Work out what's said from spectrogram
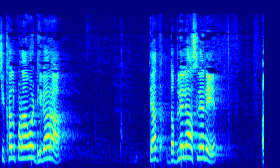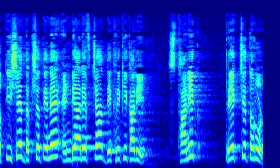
चिखलपणा व ढिगारा त्यात दबलेल्या असल्याने अतिशय दक्षतेने एनडीआरएफच्या देखरेखीखाली स्थानिक ट्रेकचे तरुण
